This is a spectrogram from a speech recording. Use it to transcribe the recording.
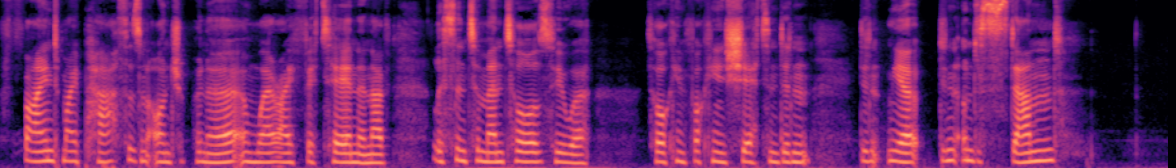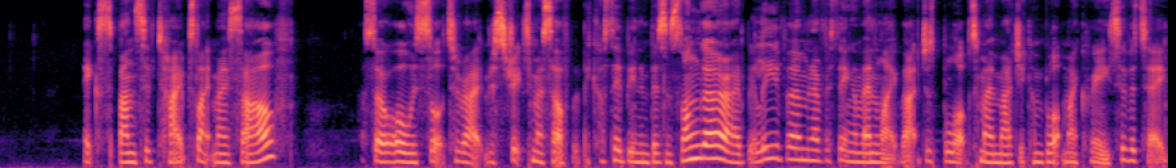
find my path as an entrepreneur and where I fit in. And I've listened to mentors who were talking fucking shit and didn't didn't you know didn't understand expansive types like myself. So I always sought to right restrict myself, but because they've been in business longer, I believe them and everything, and then like that just blocked my magic and blocked my creativity.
